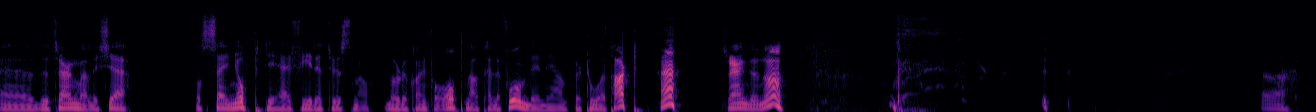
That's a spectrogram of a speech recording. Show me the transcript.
Uh, du trenger vel ikke å sende opp de her 4000 når du kan få åpna telefonen din igjen for to og et halvt? Hæ? Trenger du noe? uh.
